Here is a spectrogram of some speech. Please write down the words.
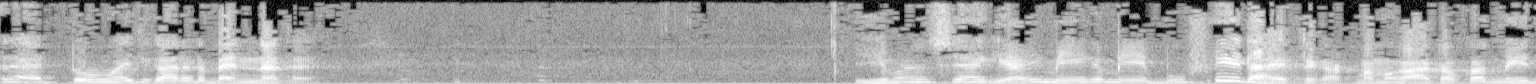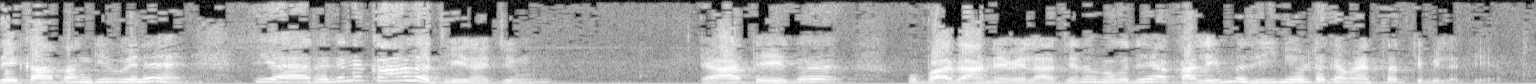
අර ඇටෝම අයිතිකාරයට බැන්නට. මේ මිනිස්සයා කියයි මේක මේ බුෆේ ඩයට් එකක්. මම කාටවත් මේ දෙක කාපන් කිව්වේ නෑ. ඉතින් අරගෙන කාලා තියෙනවා. ඉතින් එයාට ඒක උපාදානය වෙලා තියෙනවා. මොකද එයා කලින්ම සීනි වලට කැමැත්තක් තිබිලා තියෙනවා.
